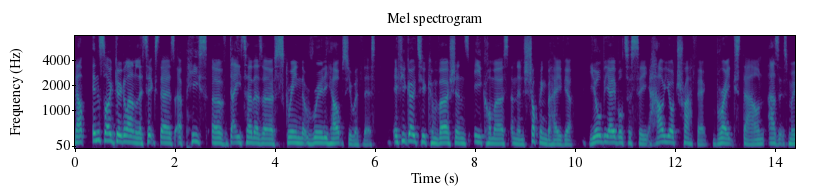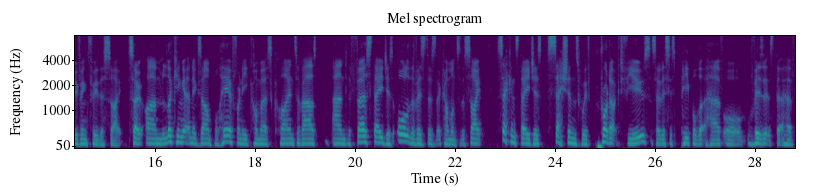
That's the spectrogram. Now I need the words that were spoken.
Now, inside Google Analytics, there's a piece of data, there's a screen that really helps you with this. If you go to conversions, e commerce, and then shopping behavior, you'll be able to see how your traffic breaks down as it's moving through the site. So I'm looking at an example here for an e-commerce client of ours, and the first stage is all of the visitors that come onto the site. Second stage is sessions with product views. So this is people that have or visits that have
